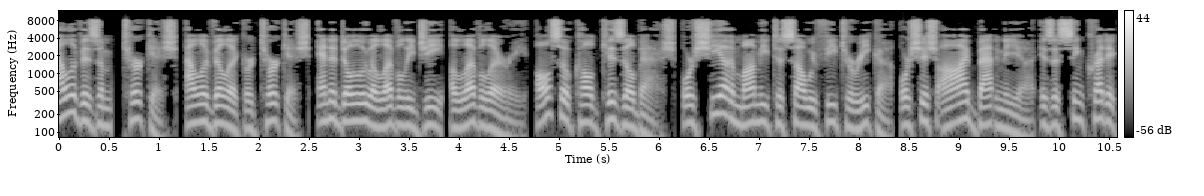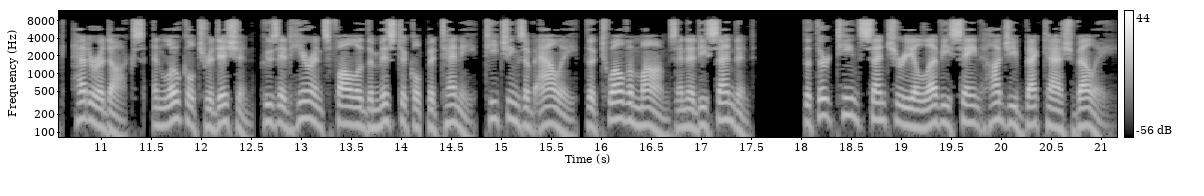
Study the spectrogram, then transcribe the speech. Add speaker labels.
Speaker 1: Alevism, Turkish, Alevilik or Turkish, Anadolu Alevilici, Alevileri, also called Kizilbash, or Shia Imami Tasawufi Tariqa, or Shish-ai Batiniya is a syncretic, heterodox, and local tradition, whose adherents follow the mystical Bateni teachings of Ali, the twelve Imams and a descendant—the 13th-century Alevi saint Haji Bektash Veli.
